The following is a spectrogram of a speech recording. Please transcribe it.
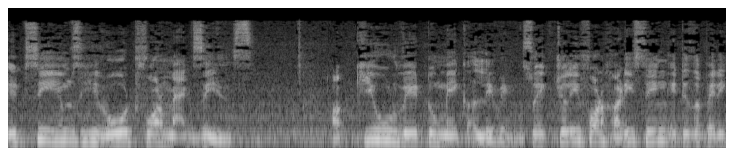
It seems he wrote for magazines, a cute way to make a living. So, actually, for Hari Singh, it is a very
